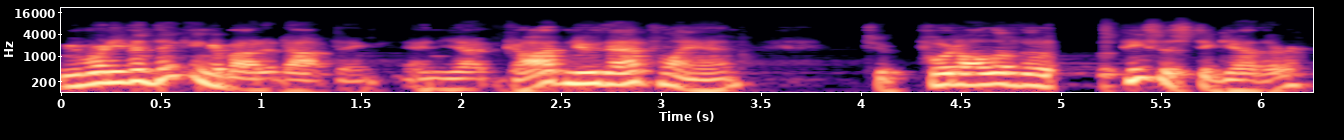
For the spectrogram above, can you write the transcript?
we weren't even thinking about adopting. And yet God knew that plan to put all of those pieces together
